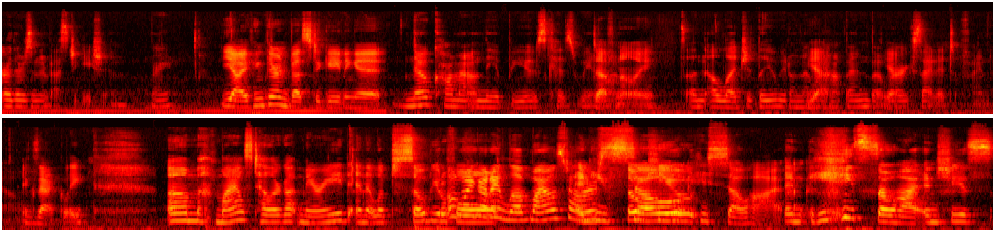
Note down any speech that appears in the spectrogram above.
Or there's an investigation, right? Yeah, I think they're investigating it No comment on the abuse because we definitely. it's an, allegedly we don't know Yeah. what happened, but Yeah. we're excited to find out. Exactly. Um, Miles Teller got married and it looked so beautiful. Oh my god, I love Miles Teller. And he's so cute. He's so hot. and he's so hot and she is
